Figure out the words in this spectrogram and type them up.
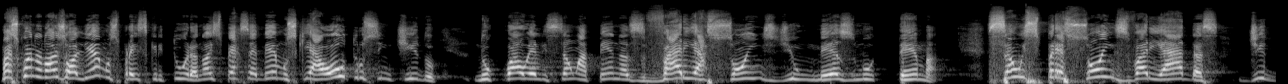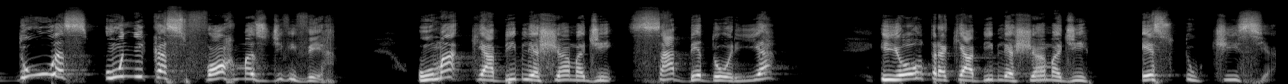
Mas quando nós olhamos para a Escritura, nós percebemos que há outro sentido no qual eles são apenas variações de um mesmo tema. São expressões variadas de duas únicas formas de viver. Uma que a Bíblia chama de sabedoria e outra que a Bíblia chama de estultícia,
